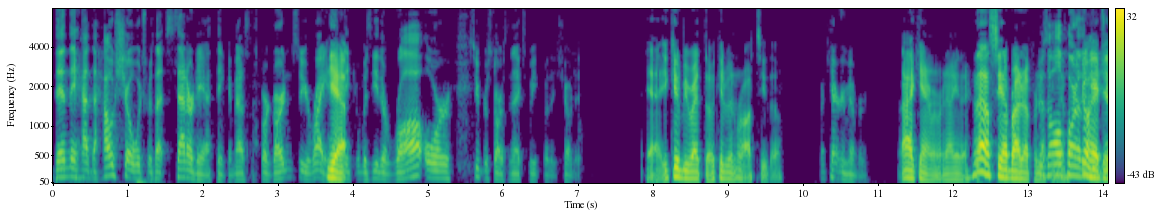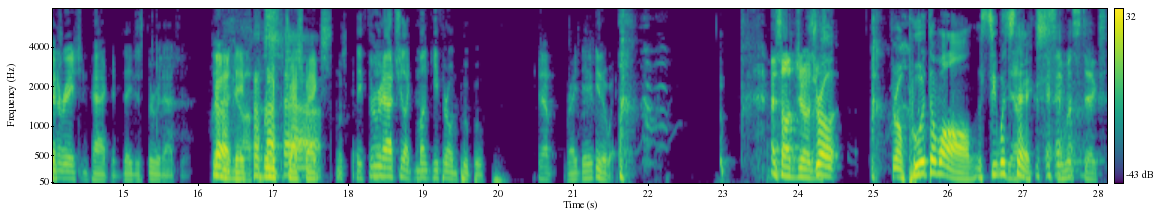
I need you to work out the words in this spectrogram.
then they had the house show, which was that Saturday, I think, at Madison Square Garden. So you're right. Yeah. I think it was either Raw or Superstars the next week where they showed it. Yeah, you could be right though. It could have been Raw too, though. I can't remember. I can't remember now either. No, see, I brought it up for It was nothing. all then. part of Go the ahead, new Dave. generation package. They just threw it at you. Go ahead, Dave. the Bring up the trash bags. I'm just kidding. They threw it at you like monkey throwing poo poo. Yep. Right, Dave? Either way, I saw Joe just Throw, throw poo at the wall. Let's see what Yeah. sticks. See what sticks.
